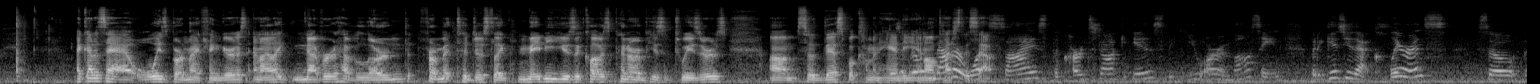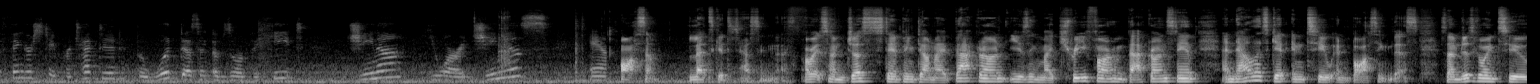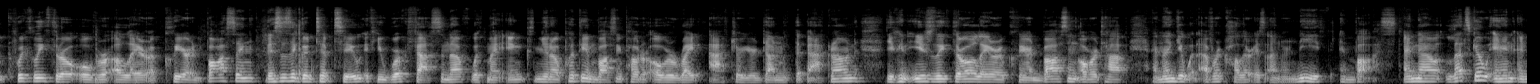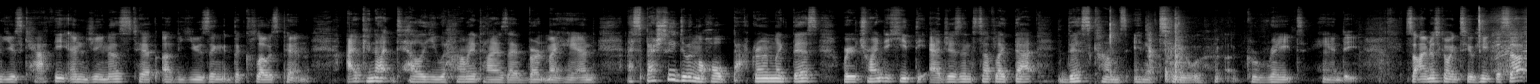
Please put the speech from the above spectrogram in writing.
I gotta say, I always burn my fingers, and I like never have learned from it to just like maybe use a clothespin or a piece of tweezers. Um, so this will come in handy, really and I'll test this out. matter what size the cardstock is that you are embossing, but it gives you that clearance, so the fingers stay protected, the wood doesn't absorb the heat. Gina, you are a genius. And awesome. Let's get to testing this. All right, so I'm just stamping down my background using my Tree Farm background stamp, and now let's get into embossing this. So I'm just going to quickly throw over a layer of clear embossing. This is a good tip too, if you work fast enough with my ink, you know, put the embossing powder over right after you're done with the background. You can easily throw a layer of clear embossing over top, and then get whatever color is underneath embossed. And now let's go in and use Cathy and Gina's tip of using the clothespin. I cannot tell you how many times I've burnt my hand especially doing a whole background like this where you're trying to heat the edges and stuff like that, this comes into great handy. So I'm just going to heat this up.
